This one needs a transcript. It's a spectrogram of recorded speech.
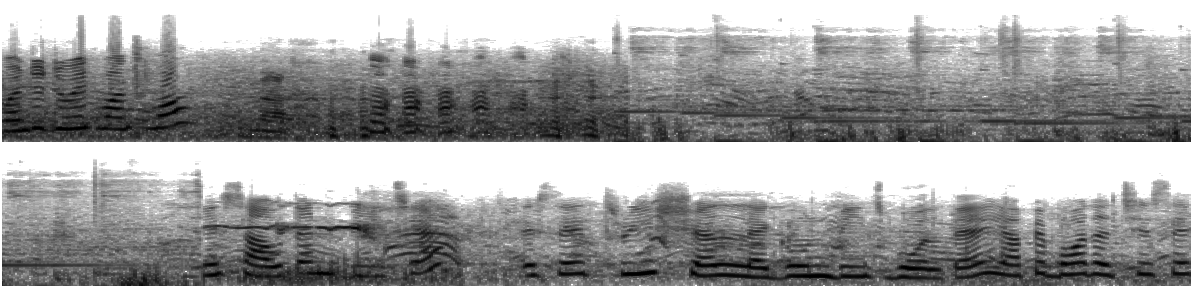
Want to do it once more? Nah. ये साउथर्न बीच है इसे थ्री शेल लेगून बीच बोलते हैं। यहाँ पे बहुत अच्छे से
